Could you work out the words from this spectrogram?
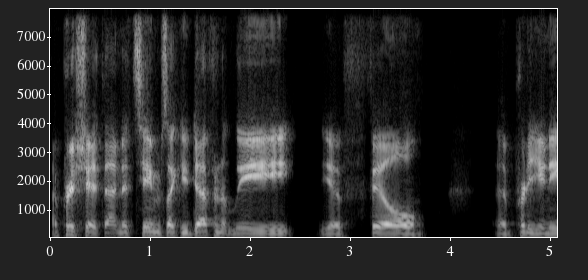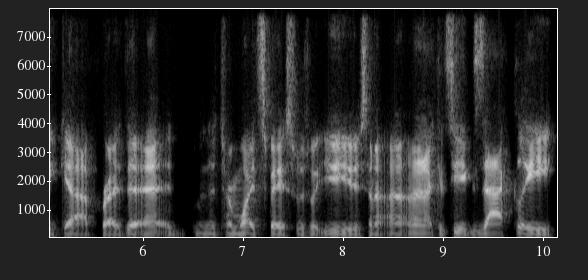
I appreciate that, and it seems like you definitely you fill a pretty unique gap, right? The, uh, the term white space was what you used, and I, and I could see exactly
